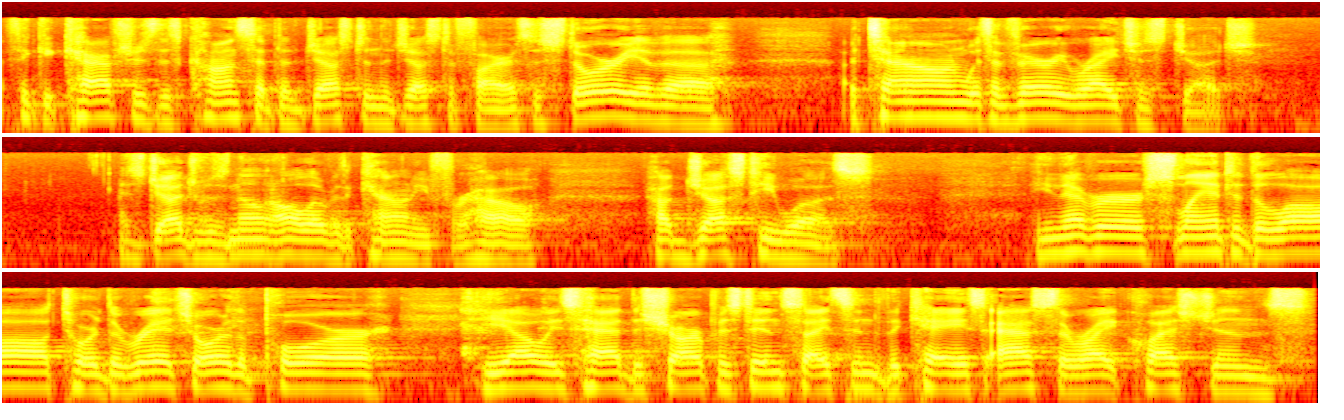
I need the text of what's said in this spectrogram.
I think it captures this concept of Justin the Justifier. It's a story of a, a town with a very righteous judge. His judge was known all over the county for how, how just he was. He never slanted the law toward the rich or the poor. He always had the sharpest insights into the case, asked the right questions.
